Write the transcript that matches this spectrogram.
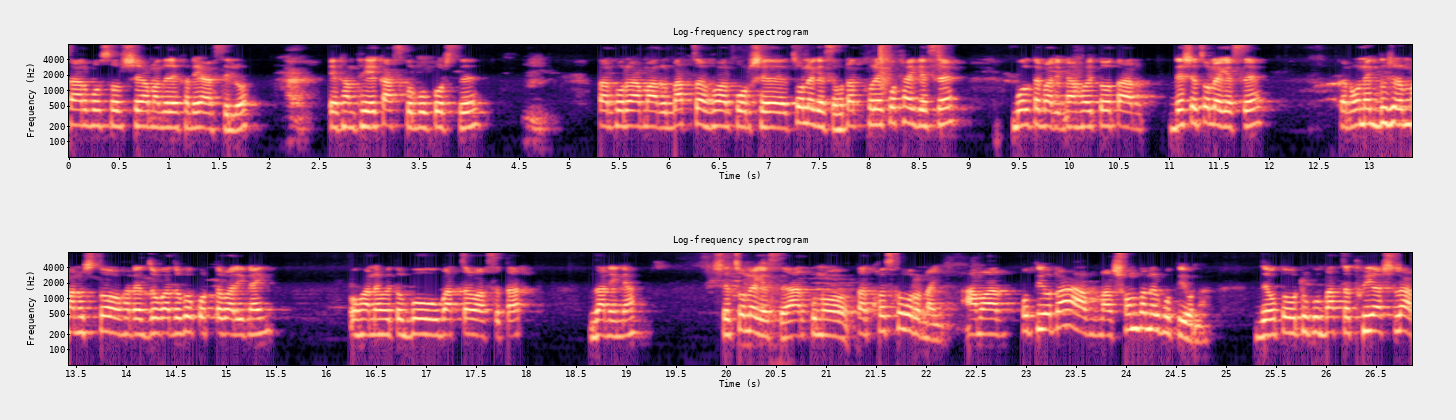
চার বছর সে আমাদের এখানে আসছিল। হ্যাঁ। এখান থেকে কাজকর্ম করছে। তারপরে আমার বাচ্চা হওয়ার পর সে চলে গেছে। হঠাৎ করে কোথায় গেছে বলতে পারি না। হয়তো তার দেশে চলে গেছে। কারণ অনেক দূরের মানুষ তো ওখানে যোগাযোগও করতে পারি নাই। ওখানে হয়তো বউ বাচ্চাও আছে তার। জানি না। সে চলে গেছে, আর কোনো তার খোঁজ খবরও নাই। আমার প্রতিওটা আমার সন্তানের প্রতিও না। যে অতটুকু বাচ্চা থুয়ে আসলাম,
